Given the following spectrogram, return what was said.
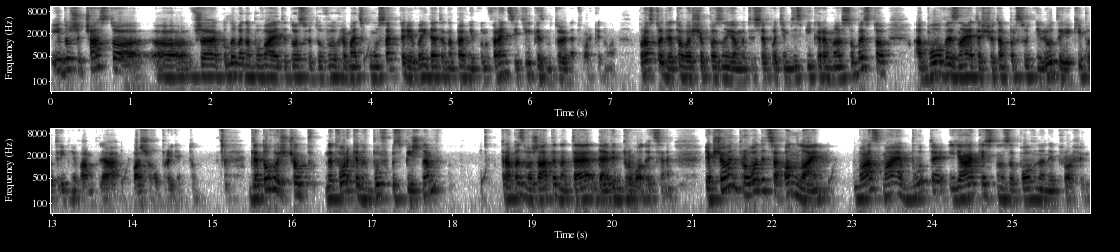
І дуже часто, е, вже коли ви набуваєте досвіду в громадському секторі, ви йдете на певні конференції тільки з метою нетворкінгу, просто для того, щоб познайомитися потім зі спікерами особисто, або ви знаєте, що там присутні люди, які потрібні вам для вашого проєкту. Для того щоб нетворкінг був успішним, треба зважати на те, де він проводиться. Якщо він проводиться онлайн, у вас має бути якісно заповнений профіль.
